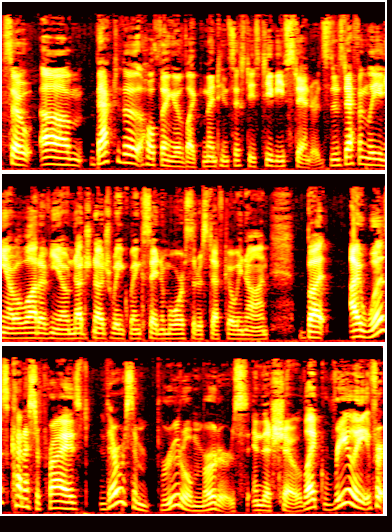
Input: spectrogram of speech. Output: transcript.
So, um, back to the whole thing of like 1960s TV standards. There's definitely, you know, a lot of, you know, nudge, nudge, wink, wink, say no more sort of stuff going on. But I was kind of surprised there were some brutal murders in this show. Like, really, for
